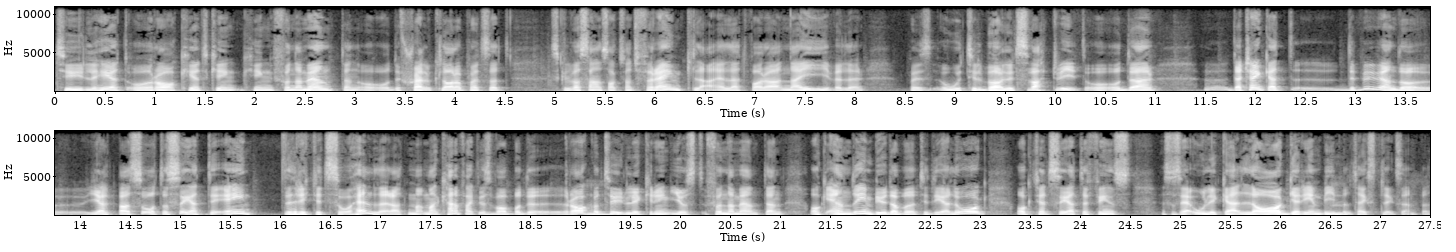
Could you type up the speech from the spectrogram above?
tydlighet och rakhet kring, kring fundamenten och, och det självklara på ett sätt skulle vara samma sak som att förenkla eller att vara naiv eller otillbörligt svartvit. Och, och där eh, där tänker jag att eh, det behöver ändå hjälpas åt att se att det är inte riktigt så heller, att man, man kan faktiskt vara både rak och tydlig kring just fundamenten och ändå inbjuda både till dialog och till att se att det finns så att säga, olika lager i en bibeltext till exempel.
